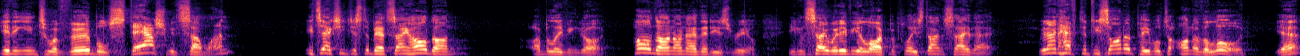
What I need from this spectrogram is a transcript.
getting into a verbal stoush with someone. It's actually just about saying, hold on, I believe in God. Hold on, I know that is real. You can say whatever you like, but please don't say that. We don't have to dishonor people to honor the Lord. Yeah?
